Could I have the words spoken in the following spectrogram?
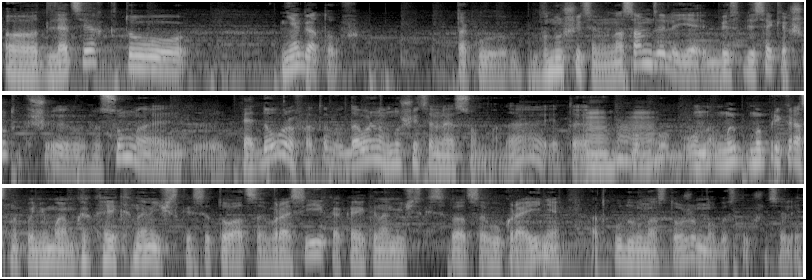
Э, для тех, кто не готов такую внушительную. На самом деле, я без, без всяких шуток, сумма 5 долларов это довольно внушительная сумма. Да? Это, угу. мы, мы прекрасно понимаем, какая экономическая ситуация в России, какая экономическая ситуация в Украине, откуда у нас тоже много слушателей.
